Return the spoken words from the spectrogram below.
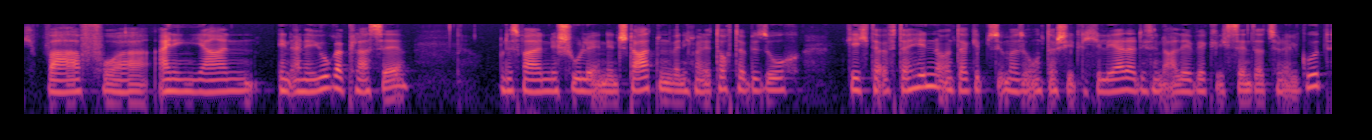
Ich war vor einigen Jahren in einer Yoga-Klasse und es war eine Schule in den Staaten. Wenn ich meine Tochter besuche, gehe ich da öfter hin und da gibt es immer so unterschiedliche Lehrer, die sind alle wirklich sensationell gut.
